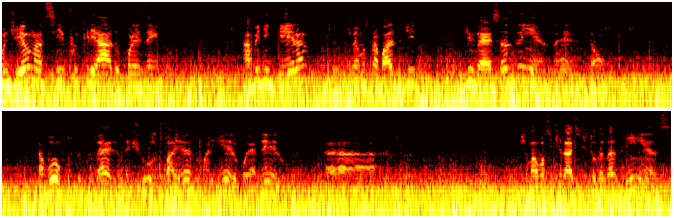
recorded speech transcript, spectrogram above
onde eu nasci, fui criado, por exemplo, a vida inteira tivemos trabalhos de diversas linhas, né? Então, caboclos, pretos velhos, exus, baiano, marinheiro, boiadeiro, ah, chamavam-se entidades de todas as linhas,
